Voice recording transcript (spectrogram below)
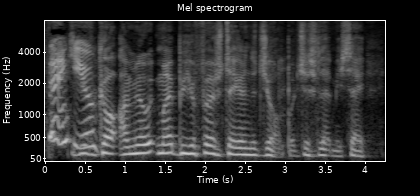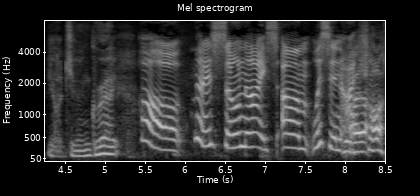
thank you. You've got. I know it might be your first day in the job, but just let me say, you're doing great. Oh, that is so nice. Um, listen, I, I, I,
